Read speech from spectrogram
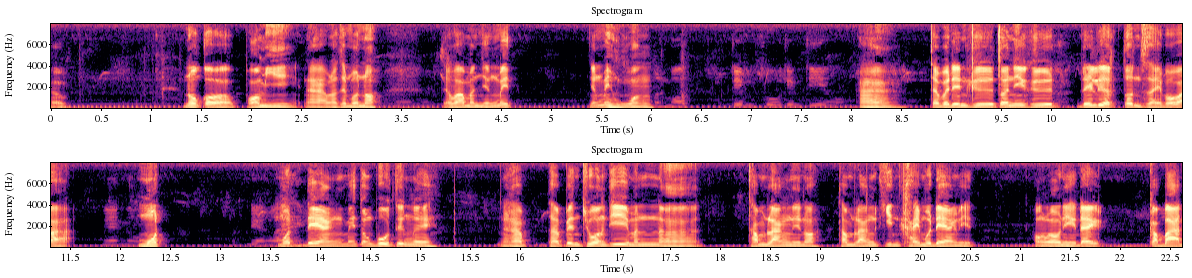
ครับนกก็พอมีนะครับเราจะบนเนาะแต่ว่ามันยังไม่ยังไม่หวงมันบ่เต็มสูเต็มที่ครับผมอ่าแต่ประเด็นคือตอนนี้คือได้เลือกต้นใส่เพราะว่าแม่นครับมด แดงหลายมดแดงไม่ต้องพูดถึงเลยนะครับ ถ้าเป็นช่วงที่มันเอ่อทำรังนี่เนาะทำรังกินไข่มดแดงนี่ ของเรานี่ได้ กลับบ้าน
